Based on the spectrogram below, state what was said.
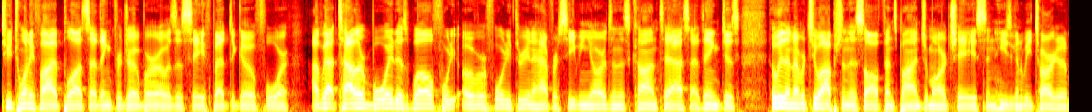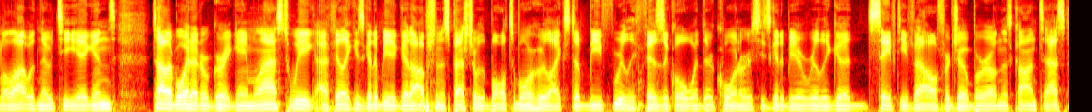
225 plus, I think for Joe Burrow is a safe bet to go for. I've got Tyler Boyd as well, 40, over 43 and a half receiving yards in this contest. I think just he'll be the number two option in this offense behind Ja'Marr Chase, and he's going to be targeted a lot with no Tee Higgins. Tyler Boyd had a great game last week. I feel like he's going to be a good option, especially with Baltimore, who likes to be really physical with their corners. He's going to be a really good safety valve for Joe Burrow in this contest.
